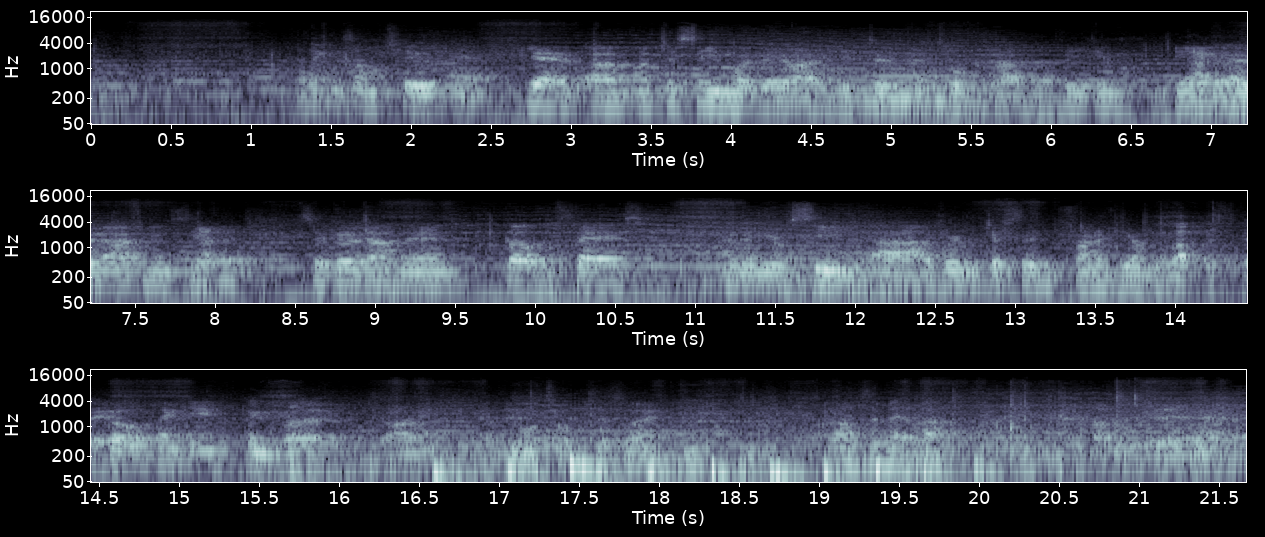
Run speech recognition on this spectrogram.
I think it's on 2F. Yeah, um, I've just seen where they are. You're doing the talk about the vegan. Yeah, Yeah. uh, athletes. Yeah. So go down there, go up the stairs, and then you'll see uh, a room just in front of you on the Up left. the stairs. Cool, thank you. Thank you, brother. More talk this way. Oh, it's a bit of that.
